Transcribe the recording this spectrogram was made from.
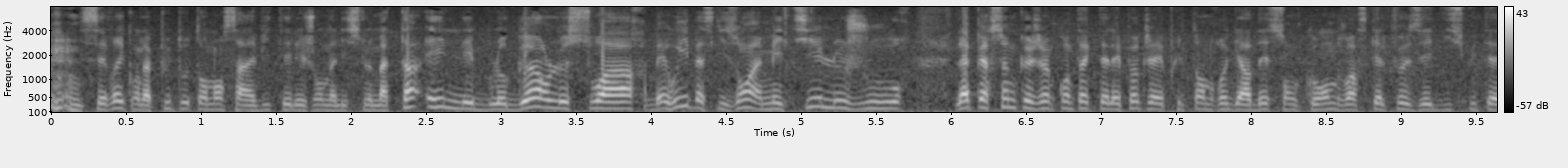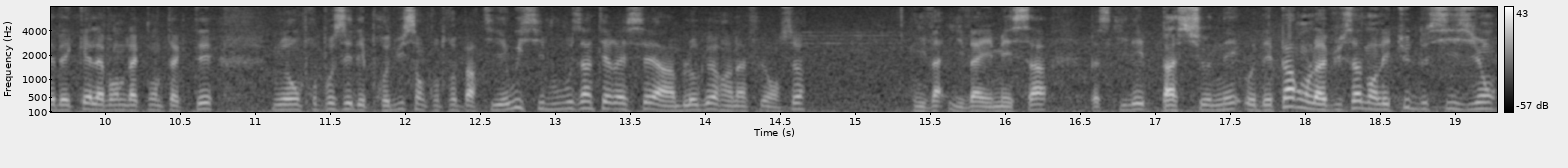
c'est vrai qu'on a plutôt tendance à inviter les journalistes le matin et les blogueurs le soir. Ben oui, parce qu'ils ont un métier le jour. La personne que j'ai en contact à l'époque, j'avais pris le temps de regarder son compte, voir ce qu'elle faisait, discuter avec elle avant de la contacter. Nous avons proposé des produits sans contrepartie. Et oui, si vous vous intéressez à un blogueur, un influenceur, il va, il va, aimer ça parce qu'il est passionné au départ. On l'a vu ça dans l'étude de Cision.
